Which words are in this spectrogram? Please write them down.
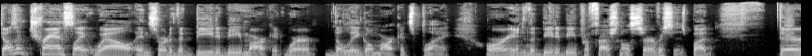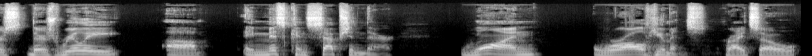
doesn't translate well in sort of the B2B market where the legal markets play or into the B2B professional services. But there's there's really uh, a misconception there. One, we're all humans, right? So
